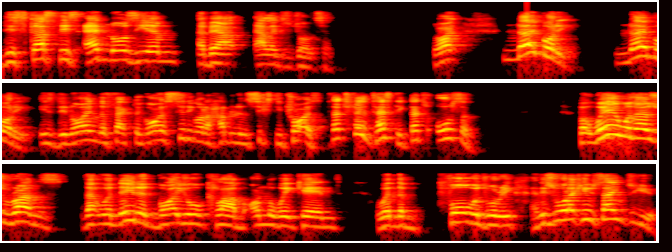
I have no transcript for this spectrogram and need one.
discussed this ad nauseum about Alex Johnson, right? Nobody, nobody is denying the fact the guy's sitting on 160 tries. That's fantastic. That's awesome. But where were those runs that were needed by your club on the weekend when the forwards were? Re- and this is what I keep saying to you:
